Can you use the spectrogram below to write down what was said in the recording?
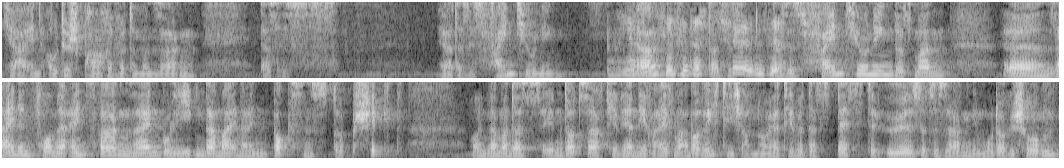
ja, in Autosprache würde man sagen, das ist, ja, das ist Feintuning. Ja, ja das, das, ist, schön. Ist, das ist Feintuning, dass man äh, seinen Formel-1-Wagen, seinen Boliden da mal in einen Boxenstopp schickt und wenn man das eben dort sagt, hier werden die Reifen aber richtig erneuert, hier wird das beste Öl sozusagen in den Motor geschoben,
